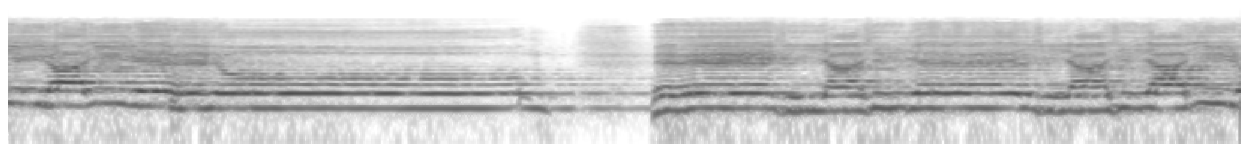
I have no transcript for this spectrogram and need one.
咿呀咿耶哟，哎咿呀咿耶，咿呀咿呀咿哟。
